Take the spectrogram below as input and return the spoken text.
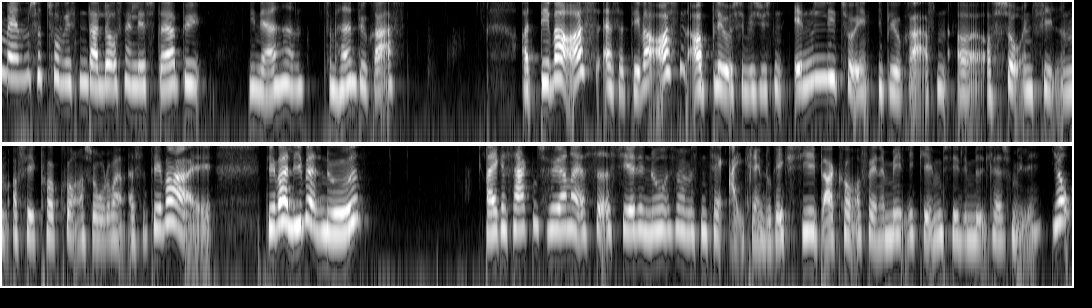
imellem, så tog vi sådan, der lå sådan en lidt større by i nærheden, som havde en biograf. Og det var også, altså, det var også en oplevelse, hvis vi sådan endelig tog ind i biografen og, og så en film og fik popcorn og sodavand. Altså, det var, øh, det var alligevel noget. Og jeg kan sagtens høre, når jeg sidder og siger det nu, så man sådan tænke, ej Gren, du kan ikke sige, at I bare kommer fra en almindelig gennemsnitlig middelklassefamilie. Jo,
